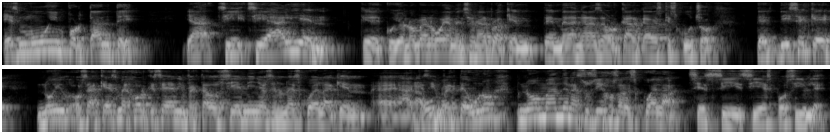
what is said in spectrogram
Es muy importante. Ya, si, si alguien, que, cuyo nombre no voy a mencionar, pero a quien te- me dan ganas de ahorcar cada vez que escucho, te dice que no, o sea, que es mejor que se hayan infectado 100 niños en una escuela que en, eh, a que ¿A se uno? infecte uno, no manden a sus hijos a la escuela, si si, si es posible.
